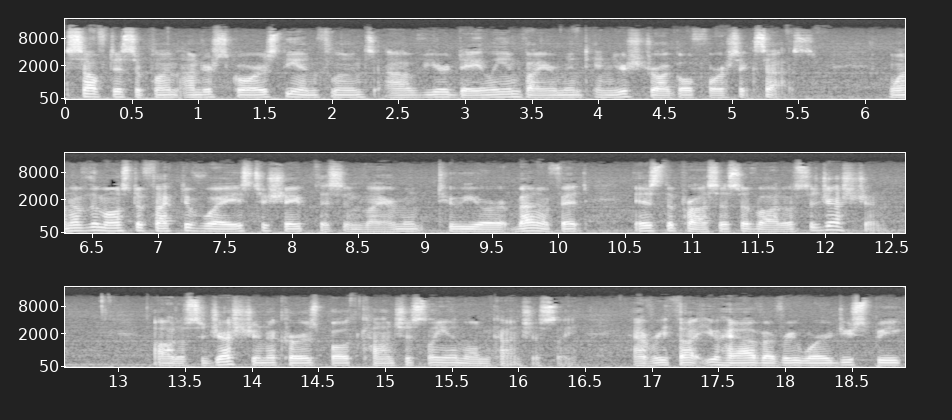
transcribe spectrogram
self-discipline underscores the influence of your daily environment in your struggle for success. One of the most effective ways to shape this environment to your benefit is the process of autosuggestion. Autosuggestion occurs both consciously and unconsciously. Every thought you have, every word you speak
